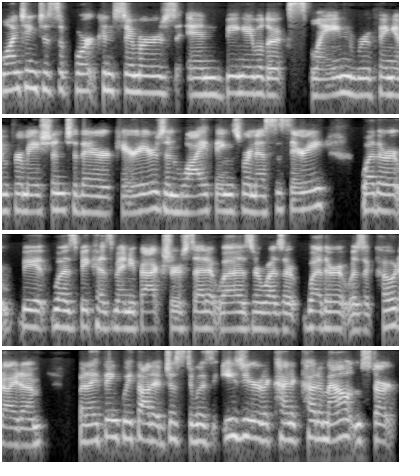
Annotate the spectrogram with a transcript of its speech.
wanting to support consumers and being able to explain roofing information to their carriers and why things were necessary, whether it was because manufacturers said it was or was it whether it was a code item. But I think we thought it just it was easier to kind of cut them out and start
